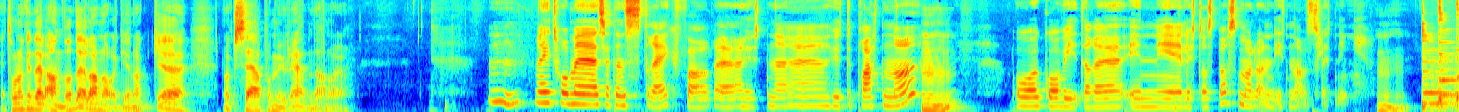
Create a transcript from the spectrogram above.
jeg tror nok en del andre deler av Norge nok, eh, nok ser på muligheten der nå, ja. Men jeg tror vi setter en strek for eh, hyttene, hyttepraten nå. Mhm. Og går videre inn i lytterspørsmål og en liten avslutning. Mhm.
